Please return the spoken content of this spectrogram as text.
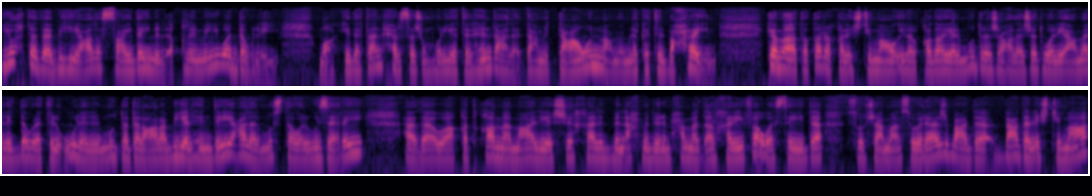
يحتذى به على الصعيدين الإقليمي والدولي مؤكدة حرص جمهورية الهند على دعم التعاون مع مملكة البحرين. كما تطرق الاجتماع إلى القضايا المدرجة على جدول أعمال الدورة الأولى للمنتدى العربي الهندي على المستوى الوزاري. هذا وقد قام معالي الشيخ خالد بن أحمد بن محمد الخليفة والسيدة سوشاما سوراج بعد بعد الاجتماع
